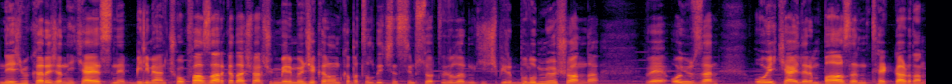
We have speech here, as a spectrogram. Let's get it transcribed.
Necmi Karaca'nın hikayesini bilmeyen çok fazla arkadaş var. Çünkü benim önce kanalım kapatıldığı için Sims 4 videolarının hiçbiri bulunmuyor şu anda. Ve o yüzden o hikayelerin bazılarını tekrardan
